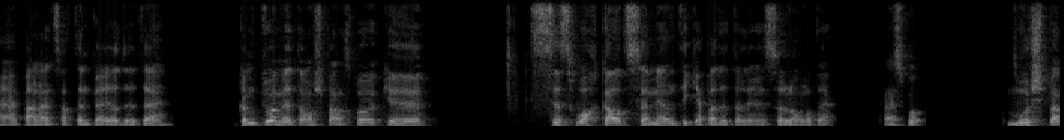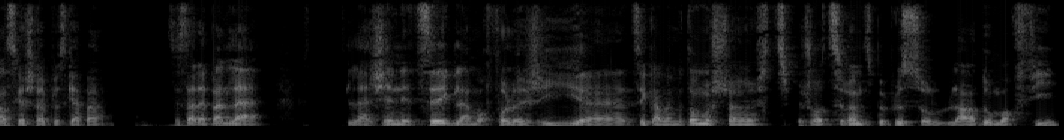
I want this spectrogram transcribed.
euh, pendant une certaine période de temps. Comme toi, mettons, je pense pas que 6 workouts de semaine, t'es capable de tolérer ça longtemps. Je pense pas. Moi, je pense que je serais plus capable. ça dépend de la, la génétique, de la morphologie. Euh, tu sais, comme mettons, moi, je, je vais tirer un petit peu plus sur l'endomorphie.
